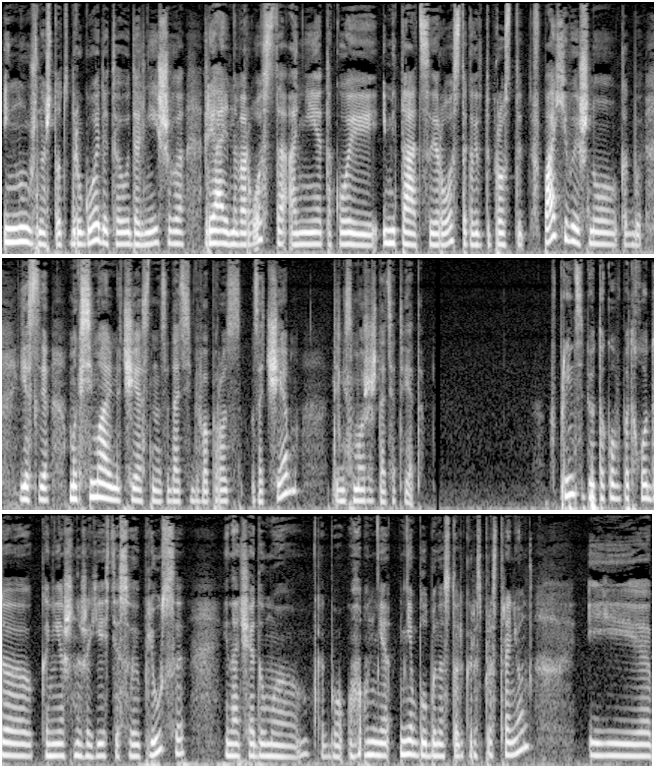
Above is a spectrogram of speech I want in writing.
и нужно что-то другое для твоего дальнейшего реального роста, а не такой имитации роста, когда ты просто впахиваешь, но как бы если максимально честно задать себе вопрос «зачем?», ты не сможешь дать ответа. В принципе, у такого подхода, конечно же, есть и свои плюсы, иначе, я думаю, как бы он не, не был бы настолько распространен. И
